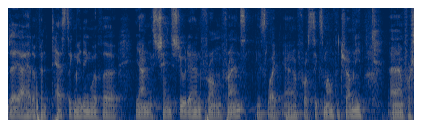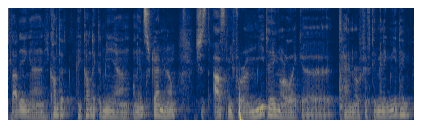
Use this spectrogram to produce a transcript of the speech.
Today I had a fantastic meeting with a young exchange student from France. He's like uh, for six months in Germany um, for studying, and he contacted he contacted me on, on Instagram. You know, just asked me for a meeting or like a ten or fifteen minute meeting,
